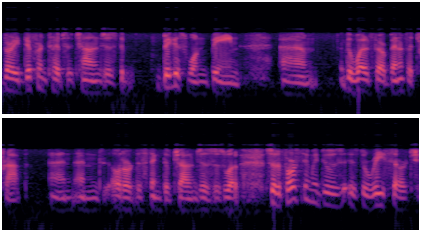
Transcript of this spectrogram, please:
very different types of challenges. The biggest one being um, the welfare benefit trap and, and other distinctive challenges as well. So the first thing we do is, is the research.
